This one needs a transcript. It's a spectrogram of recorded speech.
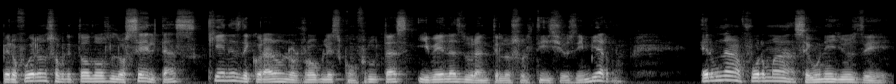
pero fueron sobre todo los celtas quienes decoraron los robles con frutas y velas durante los solsticios de invierno era una forma, según ellos, de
